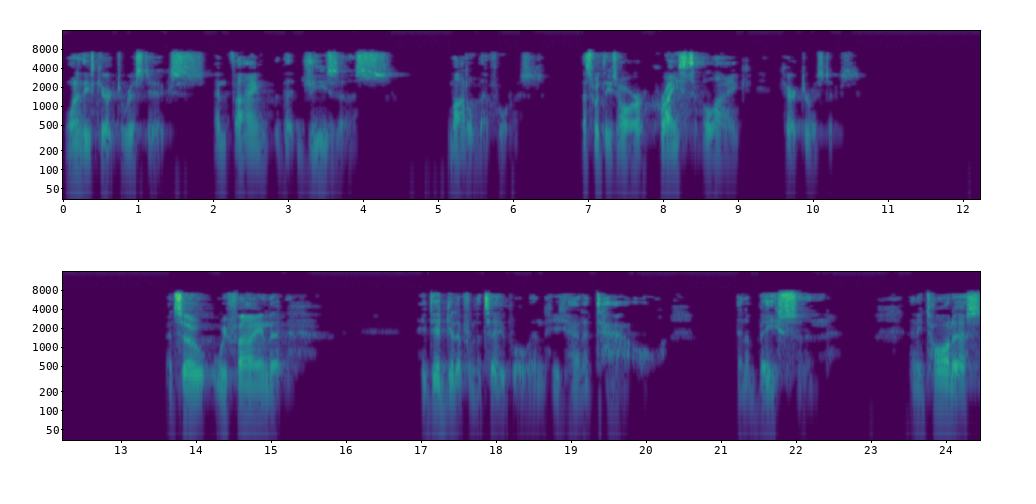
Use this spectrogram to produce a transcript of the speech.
one of these characteristics and find that Jesus modeled that for us. That's what these are Christ like characteristics. And so we find that he did get up from the table and he had a towel and a basin. And he taught us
